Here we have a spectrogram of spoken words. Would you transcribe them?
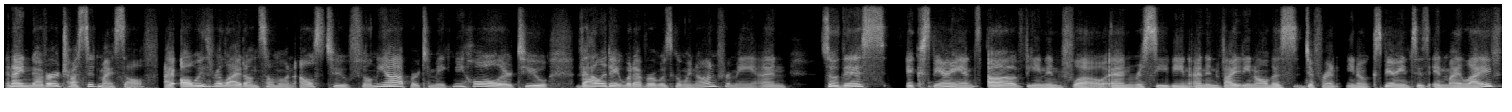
And I never trusted myself. I always relied on someone else to fill me up or to make me whole or to validate whatever was going on for me. And so, this experience of being in flow and receiving and inviting all this different, you know, experiences in my life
